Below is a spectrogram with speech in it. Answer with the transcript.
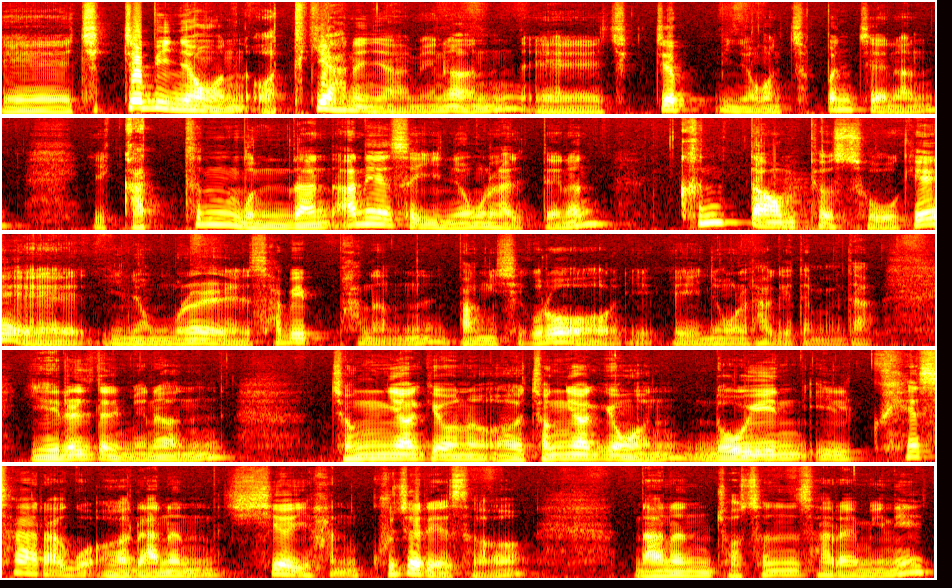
에, 직접 인용은 어떻게 하느냐 하면은, 에, 직접 인용은 첫 번째는 이 같은 문단 안에서 인용을 할 때는 큰 따옴표 속에 인용문을 삽입하는 방식으로 인용을 하게 됩니다. 예를 들면은 정약용은, 어, 정약용은 노인 일 쾌사라고 라는 시의 한 구절에서 나는 조선 사람이니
